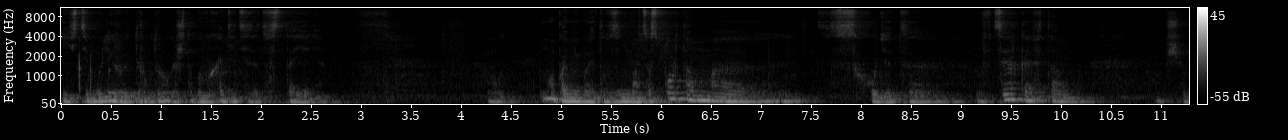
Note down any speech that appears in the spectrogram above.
и стимулировать друг друга, чтобы выходить из этого состояния. Вот. Ну, помимо этого занимаются спортом, э, сходят в церковь там, в общем,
